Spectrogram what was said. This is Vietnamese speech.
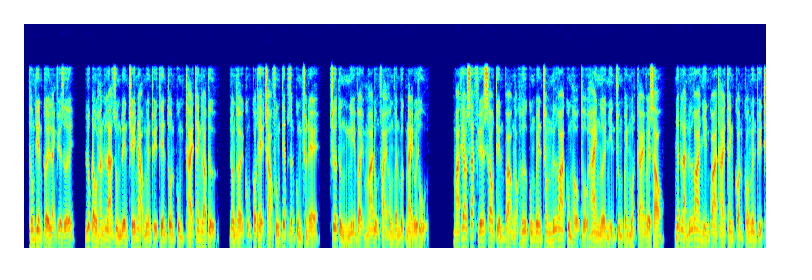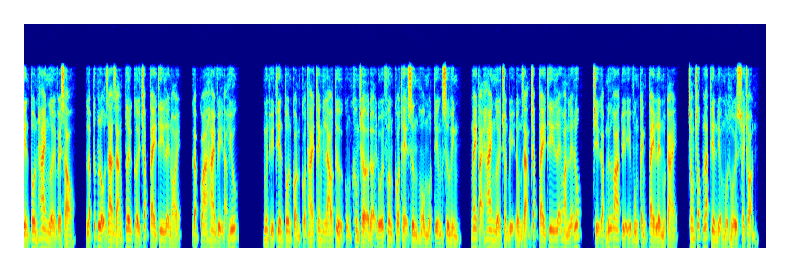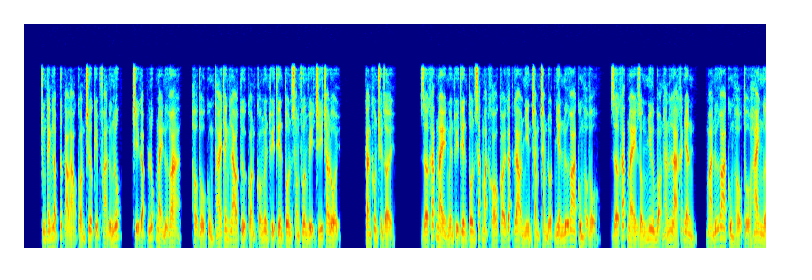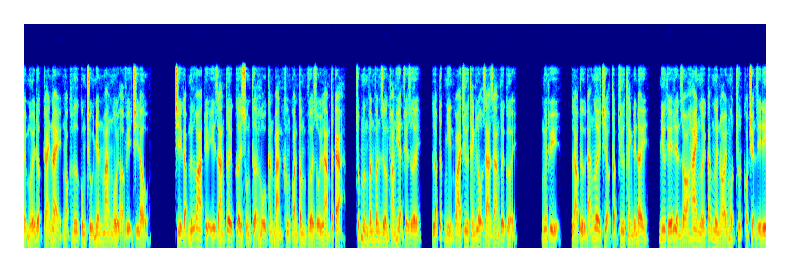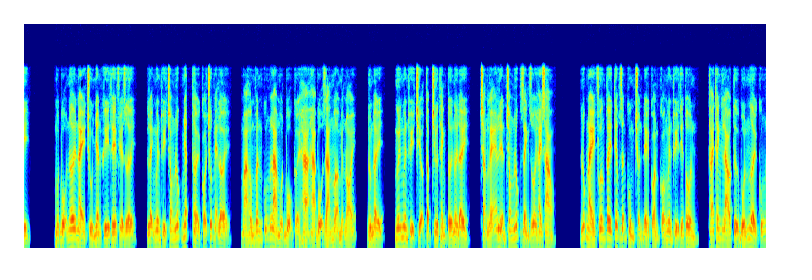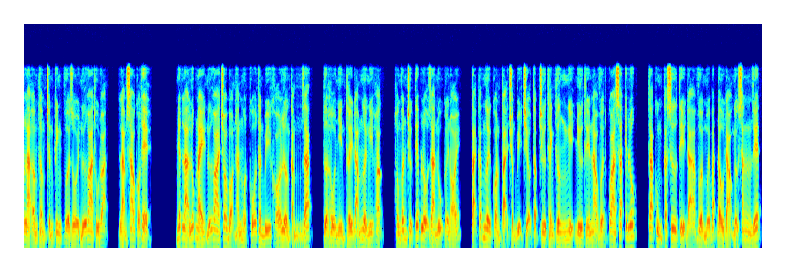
Thông thiên cười lạnh phía dưới, lúc đầu hắn là dùng đến chế nhạo nguyên thủy thiên tôn cùng thái thanh lão tử, đồng thời cũng có thể trào phúng tiếp dẫn cùng chuẩn đề, chưa từng nghĩ vậy mà đụng phải hồng vân bực này đối thủ mà theo sát phía sau tiến vào ngọc hư cung bên trong nữ hoa cùng hậu thổ hai người nhìn chung quanh một cái về sau, nhất là nữ hoa nhìn qua thái thanh còn có nguyên thủy thiên tôn hai người về sau, lập tức lộ ra dáng tươi cười chắp tay thi lễ nói, gặp qua hai vị đạo hữu. Nguyên thủy thiên tôn còn có thái thanh lão tử cũng không chờ đợi đối phương có thể xưng hô một tiếng sư hình ngay tại hai người chuẩn bị đồng dạng chắp tay thi lễ hoàn lễ lúc, chỉ gặp nữ hoa tùy ý vung cánh tay lên một cái, trong chốc lát thiên địa một hồi xoay tròn. Chúng thánh lập tức ảo ảo còn chưa kịp phản ứng lúc, chỉ gặp lúc này nữ hoa, hậu thổ cùng thái thanh lão tử còn có nguyên thủy thiên tôn song phương vị trí trao đổi. Càn khôn chuyển rời giờ khác này nguyên thủy thiên tôn sắc mặt khó coi gắt gao nhìn chằm chằm đột nhiên nữ hoa cùng hậu thổ. Giờ khác này giống như bọn hắn là khách nhân, mà nữ hoa cùng hậu thổ hai người mới được cái này ngọc hư cung chủ nhân mang ngồi ở vị trí đầu. Chỉ gặp nữ hoa tùy ý dáng tươi cười xuống tựa hồ căn bản không quan tâm vừa rồi làm tất cả, chúc mừng vân vân giường thoáng hiện phía dưới, lập tức nhìn qua chư thánh lộ ra dáng tươi cười. Nguyên thủy, lão tử đã ngươi triệu tập chư thánh đến đây, như thế liền do hai người các ngươi nói một chút có chuyện gì đi. Một bộ nơi này chủ nhân khí thế phía dưới, lệnh nguyên thủy trong lúc nhất thời có chút nghẹn lời, mà hồng vân cũng là một bộ cười ha hạ bộ dáng mở miệng nói, đúng đấy ngươi nguyên thủy triệu tập chư thánh tới nơi đây, chẳng lẽ liền trong lúc rảnh rỗi hay sao? Lúc này phương tây tiếp dẫn cùng chuẩn đề còn có nguyên thủy thiên tôn, thái thanh lão tử bốn người cũng là âm thầm chấn kinh vừa rồi nữ hoa thủ đoạn, làm sao có thể? Nhất là lúc này nữ hoa cho bọn hắn một cỗ thần bí khó lường cảm giác, tựa hồ nhìn thấy đám người nghi hoặc, hồng vân trực tiếp lộ ra nụ cười nói, tại các ngươi còn tại chuẩn bị triệu tập chư thánh thương nghị như thế nào vượt qua sát kết lúc, ta cùng các sư tỷ đã vừa mới bắt đầu đảo ngược săn giết.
